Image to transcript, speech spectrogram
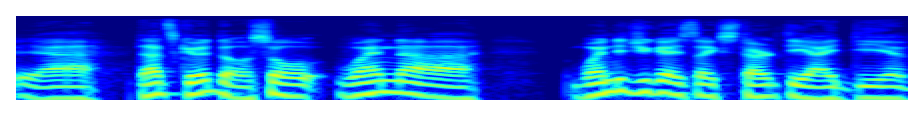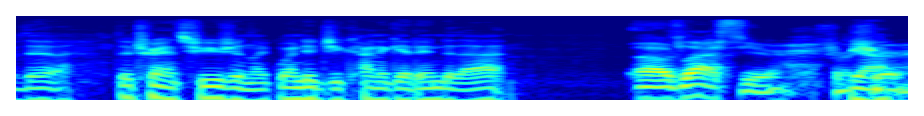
Yeah, that's good though. So when uh when did you guys like start the idea of the the transfusion? Like when did you kind of get into that? Uh, it was last year for yeah. sure.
